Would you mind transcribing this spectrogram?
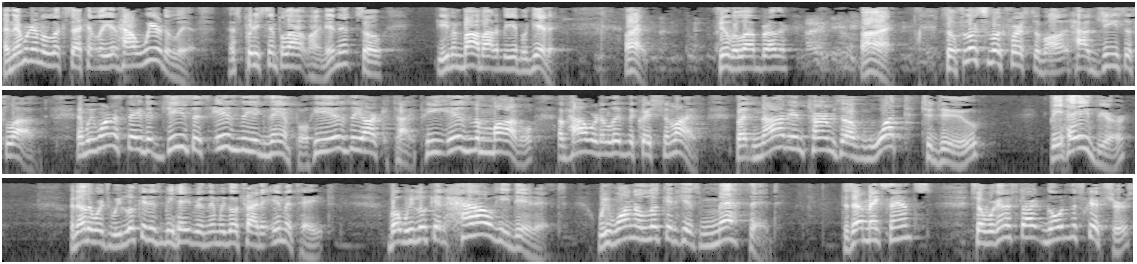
and then we're going to look secondly at how we're to live. That's a pretty simple outline, isn't it? So even Bob ought to be able to get it. All right. Feel the love, brother? All right. So let's look first of all at how Jesus loved. And we want to say that Jesus is the example. He is the archetype. He is the model of how we're to live the Christian life. But not in terms of what to do, behavior. In other words, we look at his behavior and then we go try to imitate. But we look at how he did it. We want to look at his method. Does that make sense? So we're going to start going to the scriptures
